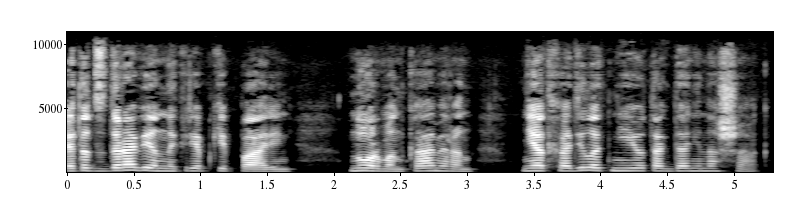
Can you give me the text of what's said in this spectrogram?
Этот здоровенный крепкий парень, Норман Камерон, не отходил от нее тогда ни на шаг.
